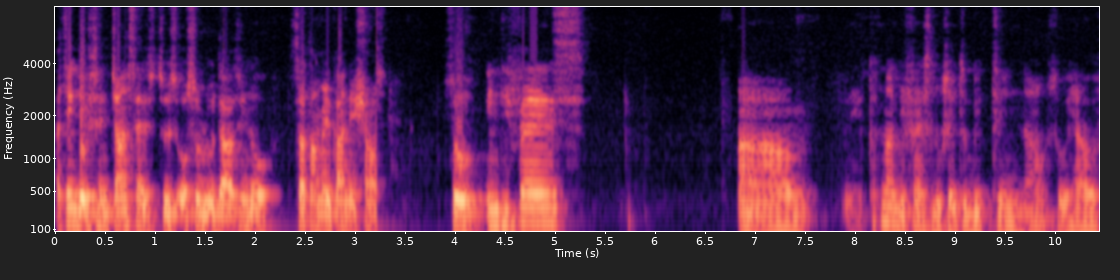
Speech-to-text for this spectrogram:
I think Davinson Sanchez too is also ruled out. You know, South American nations. So in defense, um, Tottenham defense looks a little bit thin now. So we have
